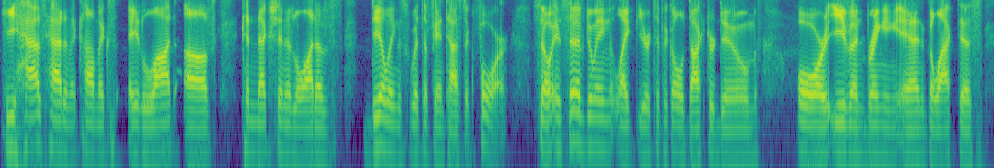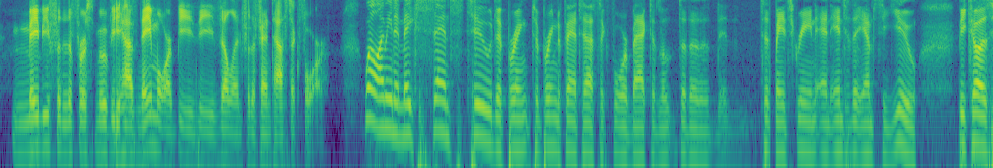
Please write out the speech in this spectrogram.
he has had in the comics a lot of connection and a lot of dealings with the Fantastic Four. So instead of doing like your typical Doctor Doom or even bringing in Galactus, maybe for the first movie have Namor be the villain for the Fantastic Four. Well, I mean, it makes sense too to bring to bring the Fantastic Four back to the to the to the main screen and into the MCU, because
